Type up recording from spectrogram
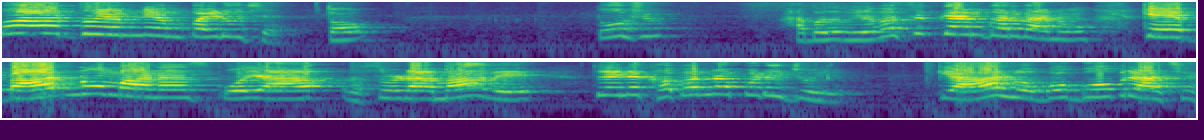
બધું એમને એમ પડ્યું છે. તો? તો શું? આ બધું વ્યવસ્થિત કામ કરવાનું કે બહારનું માણસ કોઈ આ રસોડામાં આવે તો એને ખબર ન પડી જોઈએ કે આ લોકો ગોબરા છે.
